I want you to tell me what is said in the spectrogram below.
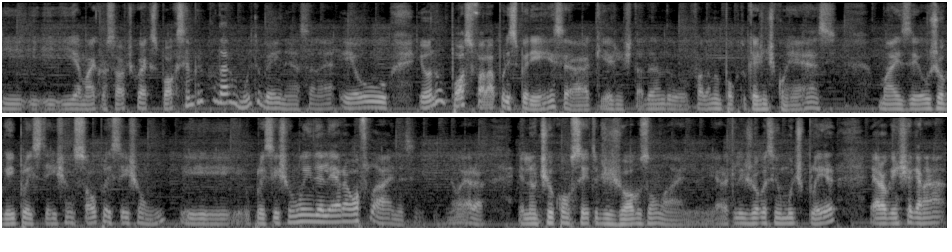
e, e, e, a Microsoft com o Xbox sempre mandaram muito bem nessa, né? Eu, eu não posso falar por experiência, aqui a gente está dando, falando um pouco do que a gente conhece, mas eu joguei PlayStation só o PlayStation 1 e o PlayStation 1 ainda ele era offline, assim, não era, ele não tinha o conceito de jogos online. Era aquele jogo assim, o multiplayer, era alguém chegar na,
